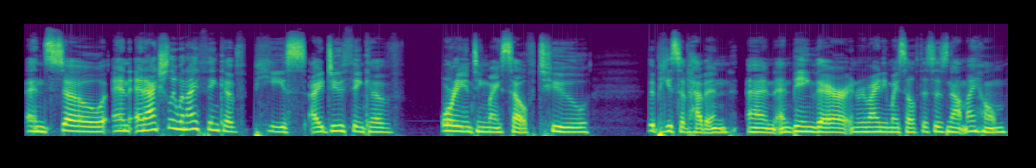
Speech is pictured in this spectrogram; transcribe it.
and so and and actually, when I think of peace, I do think of orienting myself to the peace of heaven and and being there and reminding myself this is not my home,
